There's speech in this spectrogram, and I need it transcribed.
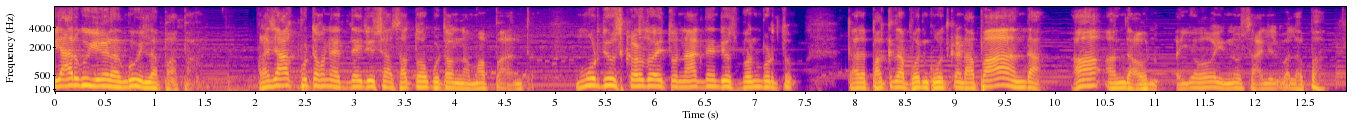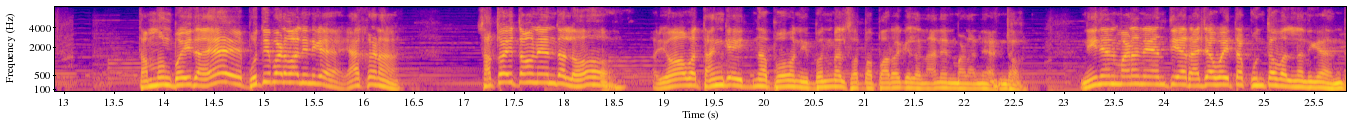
ಯಾರಿಗೂ ಹೇಳಂಗೂ ಇಲ್ಲ ಪಾಪ. ರಜಾ ಹಾಕ್ಬಿಟ್ಟವನೆ ಹದಿನೈದು ದಿವಸ ಸತ್ತು ಹೋಗ್ಬಿಟ್ಟವ್ನು ನಮ್ಮಪ್ಪ ಅಂತ. ಮೂರು ದಿವ್ಸ ಕಳೆದೋಯ್ತು ನಾಲ್ಕನೇ ದಿವ್ಸ ಬಂದ್ಬಿಡ್ತು. ತಲೆ ಪಕ್ಕದ ಬಂದು ಕೂತ್ಕೊಂಡು, ಅಪ್ಪ, ಅಂದ. ಆ, ಅಂದ ಅವನು. ಅಯ್ಯೋ, ಇನ್ನೂ ಸಾಲಿಲ್ವಲ್ಲಪ್ಪ ತಮ್ಮಂಗೆ ಬೈದ, ಏ, ಬುದ್ಧಿ ಬೇಡವಾ ನಿನಗೆ? ಯಾಕಣ ಸತ್ತೋಯ್ತವನೇ ಅಂದಲ್ಲೋ. ಅಯ್ಯೋ ಅವತ್ತು ಹಂಗೆ ಇದ್ನಪ್ಪೋ, ನೀ ಬಂದ್ಮೇಲೆ ಸ್ವಲ್ಪ ಪರವಾಗಿಲ್ಲ, ನಾನೇನು ಮಾಡಾನೆ? ಅಂದವನು ನೀನೇನು ಮಾಡೋಣ ಅಂತೀಯ? ರಜಾ ಹೋಯ್ತಾ ಕುಂತವಲ್ಲ ನನಗೆ? ಅಂದ.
